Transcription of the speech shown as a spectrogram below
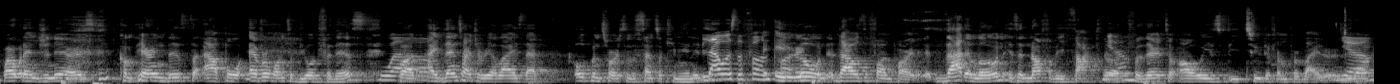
Why would engineers comparing this to Apple ever want to build for this? Wow. But I then started to realize that open source in the sense of community. That was the fun part. Alone, that was the fun part. That alone is enough of a factor yeah. for there to always be two different providers. Yeah. You know?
